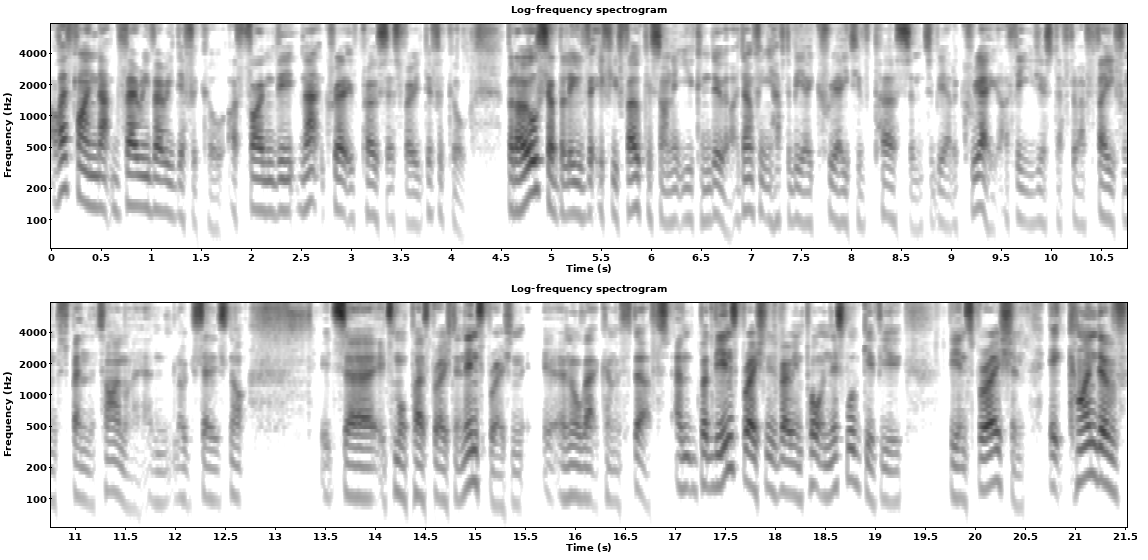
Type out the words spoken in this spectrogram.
I find that very, very difficult. I find the, that creative process very difficult. But I also believe that if you focus on it, you can do it. I don't think you have to be a creative person to be able to create. I think you just have to have faith and spend the time on it. And like I said, it's not. It's uh, it's more perspiration and inspiration and all that kind of stuff. And but the inspiration is very important. This will give you the inspiration. It kind of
